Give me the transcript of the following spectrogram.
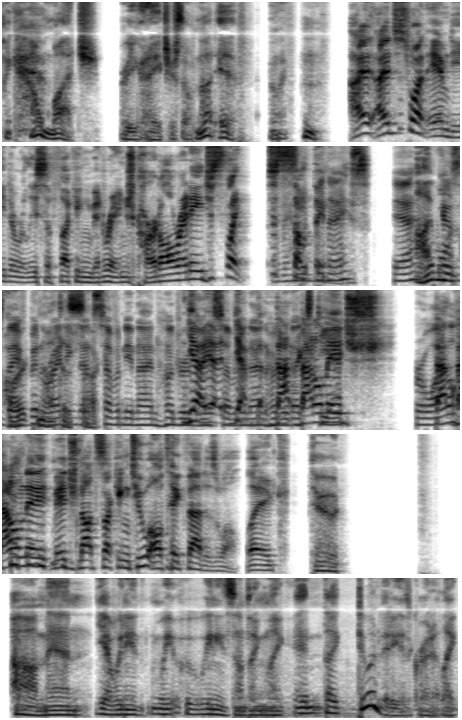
Like, how much are you going to hate yourself? Not if. I'm like, hmm. I I just want AMD to release a fucking mid range card already. Just like just That would be something nice. Yeah, I want because they've Arc been not writing suck. that 7900 Yeah, and yeah, yeah. 7900 Ba- Battle Mage, for a ba- while. Battle Na- Mage not sucking too. I'll take that as well. Like dude. Oh man, yeah, we need we we need something like and like to Nvidia's credit, like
